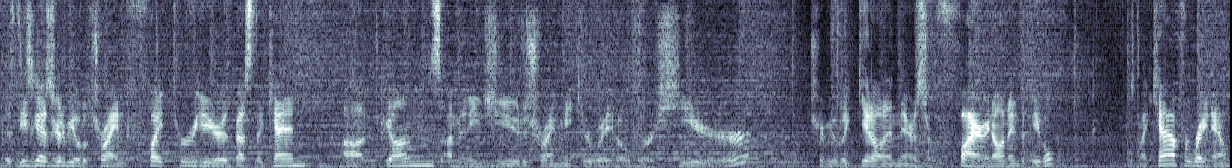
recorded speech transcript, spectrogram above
Because these guys are going to be able to try and fight through here the best they can. Uh, guns, I'm going to need you to try and make your way over here. Try and be able to get on in there and start firing on into people. Because my Cav for right now,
